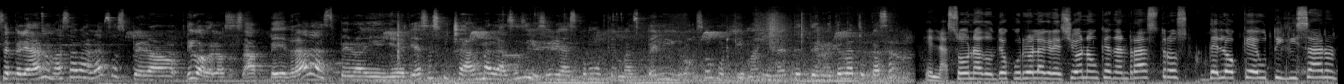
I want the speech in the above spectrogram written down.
se peleaban nomás a balazos, pero, digo, a balazos, a pedradas, pero ayer ya se escuchaban balazos y eso ya es como que más peligroso, porque imagínate, te meten a tu casa. En la zona donde ocurrió la agresión aún quedan rastros de lo que utilizaron.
